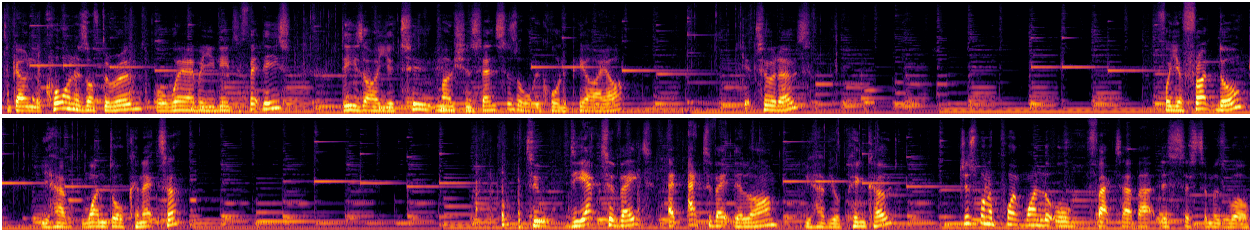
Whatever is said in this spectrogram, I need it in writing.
to go in the corners of the room or wherever you need to fit these, these are your two motion sensors, or what we call the PIR. Get two of those. For your front door, you have one door connector. To deactivate and activate the alarm, you have your PIN code. Just want to point one little fact out about this system as well.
